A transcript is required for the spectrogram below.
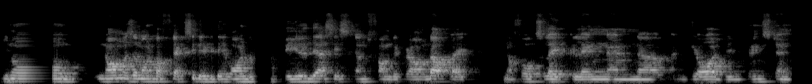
you know, enormous amount of flexibility. They want to build their systems from the ground up, like, you know, folks like Glenn and, and George in Princeton.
